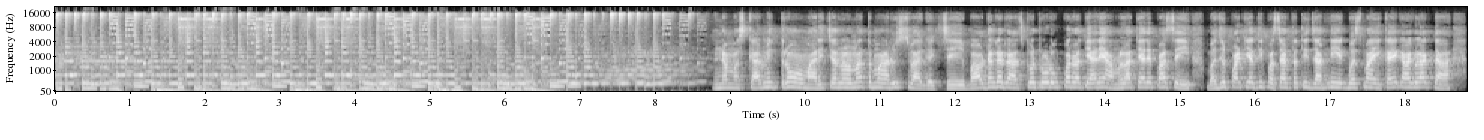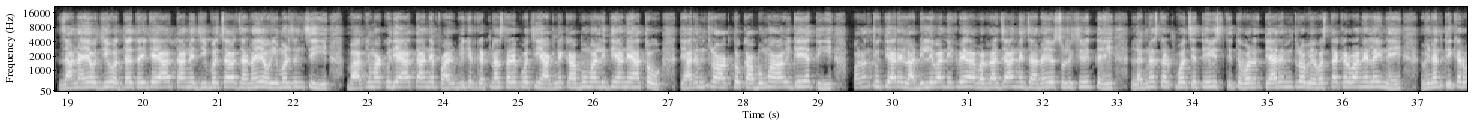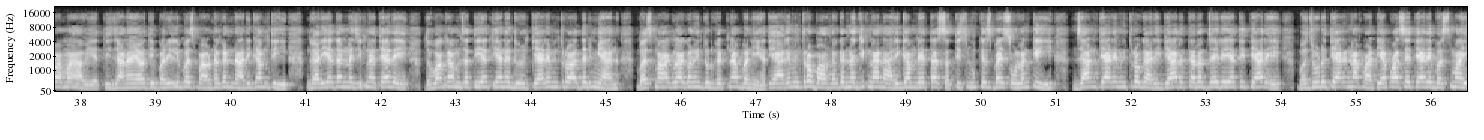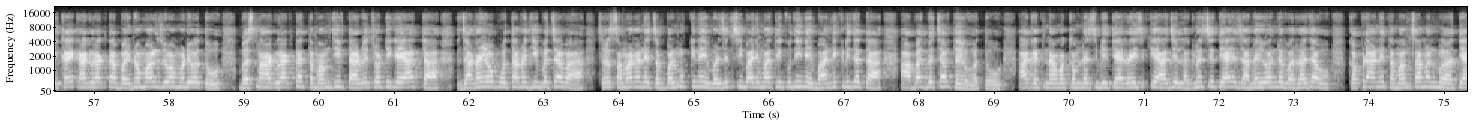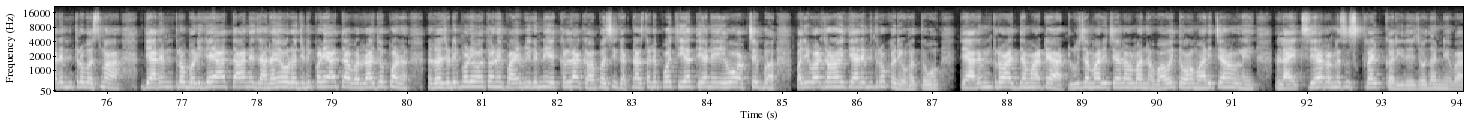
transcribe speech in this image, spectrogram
Thank you. નમસ્કાર મિત્રો, મારી ચેનલમાં તમારું સ્વાગત છે. ભાવનગર રાજકોટ રોડ ઉપર અત્યારે આમલા ત્યારે પાસે બજુર પાટિયાથી પસાર થતી જાનની એક બસમાં એકાએક આગ લાગતા જાનાયો જીવ અદ્ધર થઈ ગયા હતા અને જીવ બચાવવા જાનાયો ઇમરજન્સી બાકીમાં કૂદ્યા હતા અને ફાયર બ્રિગેડ ઘટના સ્થળે પહોંચી આગને કાબૂમાં લીધી અને આ તો ત્યારે મિત્રો આગ તો કાબૂમાં આવી ગઈ હતી, પરંતુ ત્યારે લાડી લેવા નીકળેલા વરરાજા અને જાનાયો સુરક્ષિત રીતે લગ્ન સ્થળ પહોંચે તેવી સ્થિતિ ત્યારે મિત્રો વ્યવસ્થા કરવાને લઈને વિનંતી કરવામાં આવી હતી. જાણાયાથી ભરેલી બસ ભાવનગર નારી ગામથી ગારિયાધાર નજીકના ત્યારે ધોવાગામ ગામ જતી હતી અને ત્યારે મિત્રો આ દરમિયાન બસમાં આગ લાગવાની દુર્ઘટના બની હતી. ત્યારે મિત્રો ભાવનગર નજીકના નારી ગામ રહેતા સતીશ મુકેશભાઈ સોલંકી જાન ત્યારે મિત્રો ગારિયાધાર તરફ જઈ રહી હતી. ત્યારે બજુડ ત્યારેના પાટિયા પાસે ત્યારે બસમાં એકાએક આગ લાગતા ભયનો માલ જોવા મળ્યો હતો. બસમાં આગ લાગતા તમામ જીવ તાળવે ચોંટી ગયા હતા. જાણાયો પોતાનો જીવ બચાવવા સરસ સામાન અને ચંપલ મૂકીને ઇમરજન્સી બારીમાંથી કૂદીને બહાર નીકળી જતા આબાદ બચાવ થયો હતો. આ ઘટનામાં કમનસીબે ત્યારે રહી કે આજે લગ્ન છે ત્યારે જાનૈયો અને વરરાજાઓ કપડાં અને તમામ સામાન ત્યારે મિત્રો બસમાં, ત્યારે મિત્રો બળી ગયા હતા અને જાનૈયો રજડી પડ્યા હતા. વરરાજો પણ રજડી પડ્યો હતો અને ફાયર બ્રિગેડની એક કલાક પછી ઘટના સ્થળે પહોંચી હતી અને એવો આક્ષેપ પરિવારજનોએ ત્યારે મિત્રો કર્યો હતો. ત્યારે મિત્રો આજના માટે આટલું જ અમારી ચેનલમાં નવા હોય તો અમારી ચેનલને લાઇક શેર અને સબસ્ક્રાઈબ કરી દેજો. ધન્યવાદ.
